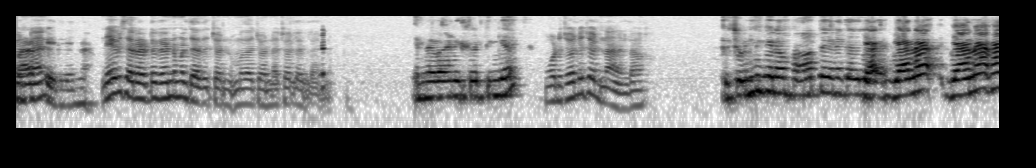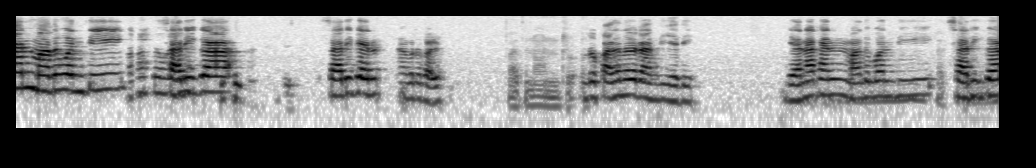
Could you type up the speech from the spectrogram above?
சொன்னேன். நேவி சரோட ரெண்டு மணி அதை சொன்ன முதல் சொன்ன சொல்லல. என்ன வாணி கேட்டீங்க உங்களோட சொல்லி சொன்னானല്ലോ சொன்னீங்க நான் பார்த்தேன் எனக்கு ஜன ஜனகன் மதுவந்தி சரிகா சரிகன் அவர்கள். பதினொன்று. பதினோராம் தேதி. ஜனகன் மதுபந்தி சரிகா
